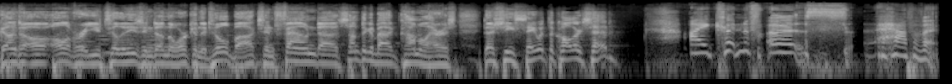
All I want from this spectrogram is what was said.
gone to all, all of her utilities and done the work in the toolbox and found uh, something about Kamala Harris. Does she say what the caller said? I couldn't f- uh, s- half of it.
